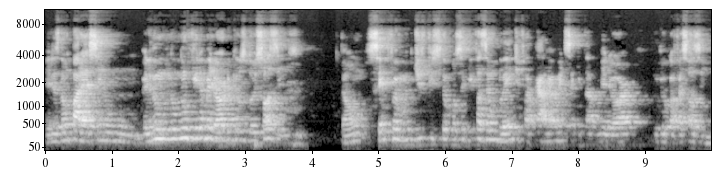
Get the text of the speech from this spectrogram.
eles não parecem um, ele não, não, não vira melhor do que os dois sozinhos. Então sempre foi muito difícil eu conseguir fazer um blend e falar, cara, realmente isso aqui está melhor do que o café sozinho.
